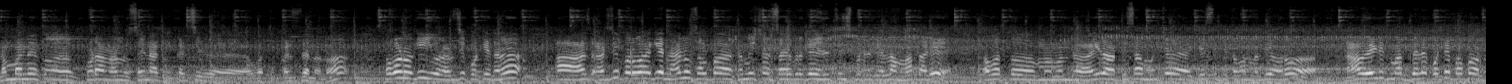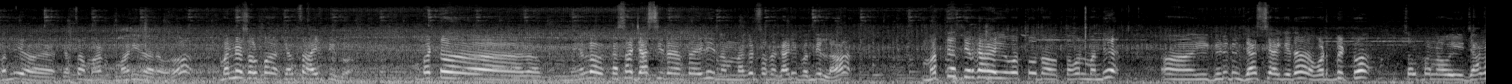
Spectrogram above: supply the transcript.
ನಮ್ಮನ್ನೇ ಕೂಡ ನಾನು ಸೈನ್ ಹಾಕಿ ಕಳಿಸಿ ಅವತ್ತು ಕಳಿಸಿದೆ ನಾನು. ತೊಗೊಂಡೋಗಿ ಇವ್ರು ಅರ್ಜಿ ಕೊಟ್ಟಿದ್ದಾರೆ ಆ ಅರ್ಜಿ- ಪರವಾಗಿ ನಾನು ಸ್ವಲ್ಪ ಕಮಿಷನರ್ ಸಾಹೇಬ್ರಿಗೆ ಹೆಲ್ತ್ ಇನ್ಸ್ಪೆಕ್ಟರ್ಗೆ ಎಲ್ಲ ಮಾತಾಡಿ, ಅವತ್ತು ಒಂದು ಐದು, ಆರು ದಿವಸ ಮುಂಚೆ ಜೆ ಸಿ ಬಿ ತೊಗೊಂಡು ಬಂದು ಅವರು. ನಾವು ಹೇಳಿದ ಮತ್ತೆ ಬೆಲೆ ಕೊಟ್ಟೆ, ಪಾಪ ಅವ್ರು ಬಂದು ಕೆಲಸ ಮಾಡಿ ಮಾಡಿದ್ದಾರೆ ಅವರು. ಮೊನ್ನೆ ಸ್ವಲ್ಪ ಕೆಲಸ ಆಯ್ತಿದ್ದು ಬಟ್ ಎಲ್ಲೋ ಕಸ ಜಾಸ್ತಿ ಇದೆ ಅಂತ ಹೇಳಿ ನಮ್ಮ ನಗರಸಭೆ ಗಾಡಿ ಬಂದಿಲ್ಲ. ಮತ್ತೆ ತಿರ್ಗಾ ಇವತ್ತು ನಾವು ತೊಗೊಂಡು ಬಂದು ಈ ಗಿಡಗಳು ಜಾಸ್ತಿ ಆಗಿದೆ ಹೊಡೆದ್ಬಿಟ್ಟು ಸ್ವಲ್ಪ ನಾವು ಈ ಜಾಗ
